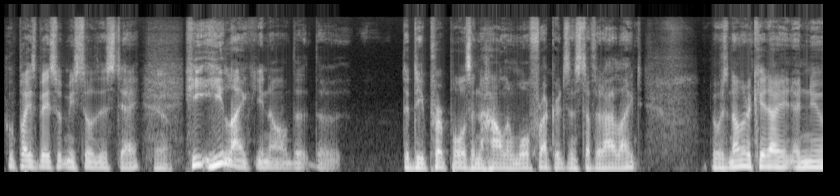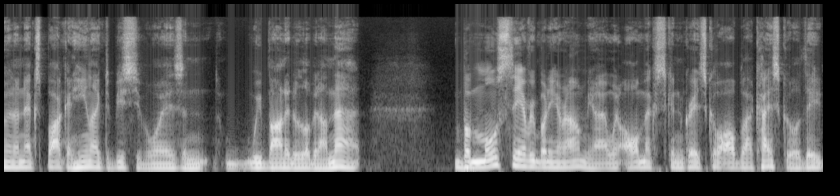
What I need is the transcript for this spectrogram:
who plays bass with me still to this day. Yeah. He he liked, you know, the the the Deep Purples and the Howlin' Wolf records and stuff that I liked. There was another kid I, I knew in the next block, and he liked the Beastie Boys, and we bonded a little bit on that. But mostly everybody around me, I went all Mexican grade school, all black high school. They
